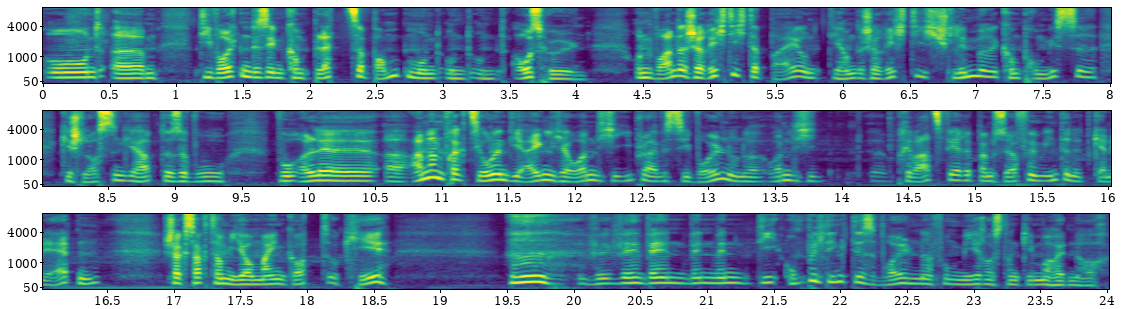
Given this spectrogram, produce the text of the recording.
Und ähm, die wollten das eben komplett zerbomben und, und, und aushöhlen. Und waren da schon richtig dabei und die haben da schon richtig schlimme Kompromisse geschlossen gehabt, also wo, wo alle äh, anderen Fraktionen, die eigentlich eine ordentliche E-Privacy wollen und eine ordentliche äh, Privatsphäre beim Surfen im Internet gerne hätten, schon gesagt haben, ja mein Gott, okay, wenn, wenn, wenn, wenn die unbedingt das wollen von mir aus, dann gehen wir halt nach.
